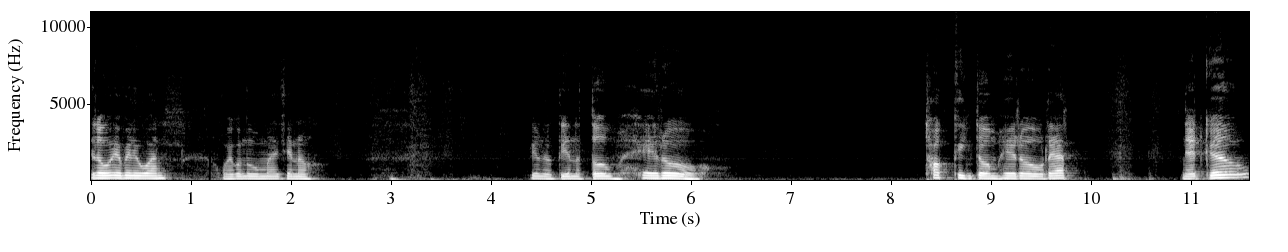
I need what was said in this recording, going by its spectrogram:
Hello everyone, welcome to my channel. Game đầu tiên là Tom Hero. Talking Tom Hero Red. Let's go.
